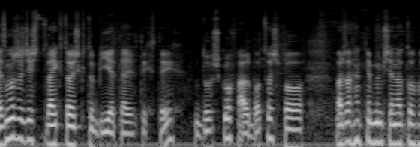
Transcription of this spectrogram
Jest może gdzieś tutaj ktoś, kto bije te, tych, tych duszków albo coś, bo bardzo chętnie bym się na to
